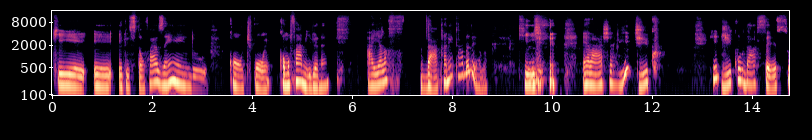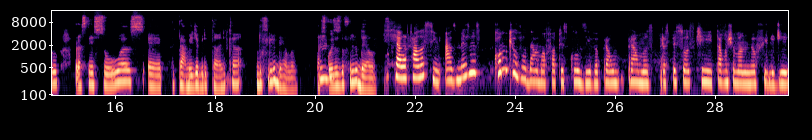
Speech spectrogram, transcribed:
que e- eles estão fazendo, com, tipo, como família, né? Aí ela dá a canetada dela, que ela acha ridículo, ridículo dar acesso para as pessoas, para a mídia britânica do filho dela, das Uhum. coisas do filho dela. ela fala assim, as mesmas. Como que eu vou dar uma foto exclusiva para um, umas para as pessoas que estavam chamando meu filho de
